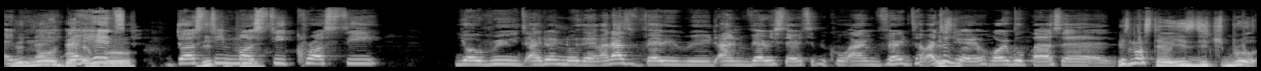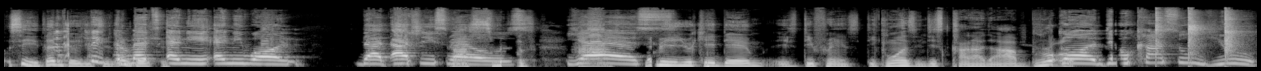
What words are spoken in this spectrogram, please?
And you know I, them, I hate bro. dusty, musty, crusty. You're rude. I don't know them, and that's very rude and very stereotypical. I'm very. I told you you're a horrible person. It's not stereo. It's the tr- bro. See, let me tell you I the think truth. I Let me tell you met any anyone that actually That smells. Smells. Yes. Maybe UK them is different. The ones in this Canada are bro. God, they will cancel you.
